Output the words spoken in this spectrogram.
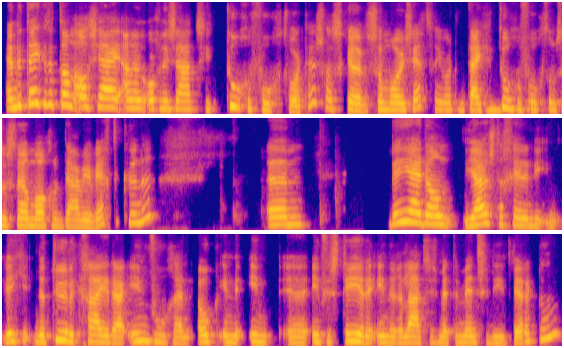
En betekent het dan als jij aan een organisatie toegevoegd wordt, hè, zoals ik het zo mooi zeg, je wordt een tijdje toegevoegd om zo snel mogelijk daar weer weg te kunnen. Ehm, ben jij dan juist degene die, weet je, natuurlijk ga je daar invoegen en ook in de, in, uh, investeren in de relaties met de mensen die het werk doen.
